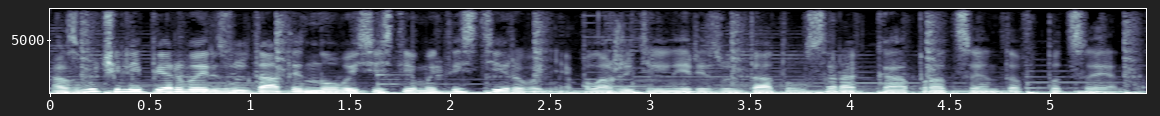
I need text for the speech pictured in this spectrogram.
Озвучили первые результаты новой системы тестирования. Положительный результат у 40% пациентов.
